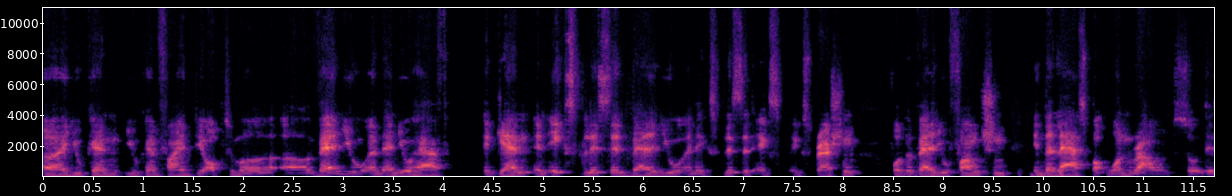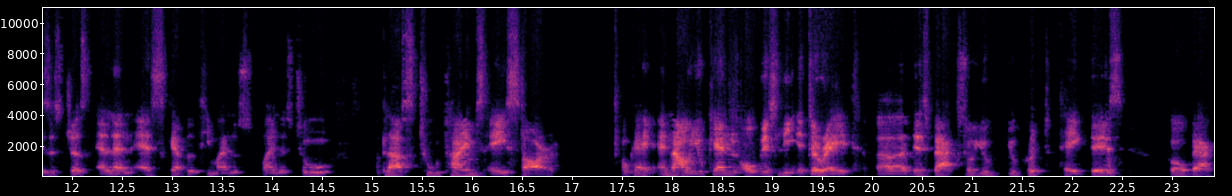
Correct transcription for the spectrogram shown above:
uh, you can you can find the optimal uh, value, and then you have again an explicit value, an explicit ex expression for the value function in the last but one round. So this is just ln s capital T minus minus two plus two times a star. Okay, and now you can obviously iterate uh, this back. So you you could take this, go back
